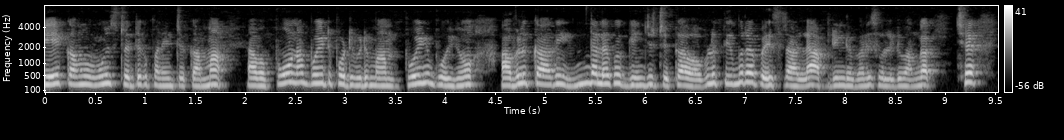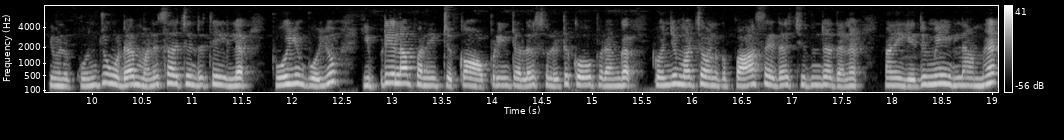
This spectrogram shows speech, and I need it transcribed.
கேட்காம ஊன் இஷ்டத்துக்கு பண்ணிட்டு இருக்காமா அவள் போனால் போயிட்டு போட்டு விடுமா? போயும் போயும். அவளுக்காக இந்த அளவுக்கு கெஞ்சிட்டு இருக்கா. அவள் அவ்வளோ திமிர பேசுகிறாள் அப்படின்ற மாதிரி சொல்லிடுவாங்க. சே இவனுக்கு கொஞ்சம் கூட மனசாட்சின்றதே இல்லை. போயும் போயும் இப்படியெல்லாம் பண்ணிட்டு இருக்கோம் அப்படின்ற அளவு சொல்லிட்டு கோவப்படுறாங்க. கொஞ்சமாச்சும் அவனுக்கு பாசம் ஏதாச்சும் இருந்தால் தானே. ஆனால் எதுவுமே இல்லாமல்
